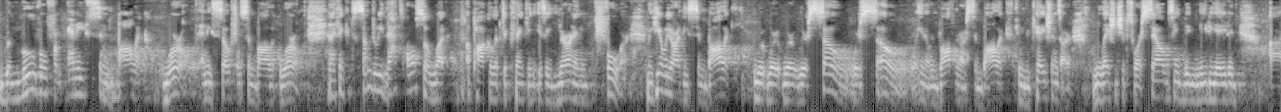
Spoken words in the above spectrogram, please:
removal from any symbolic world, any social symbolic world. And I think to some degree that's also what apocalyptic thinking is a yearning for. I mean, here we are, these symbolic. We're, we're, we're so we're so you know involved in our symbolic communications, our relationships to ourselves seem to be mediated. Uh,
